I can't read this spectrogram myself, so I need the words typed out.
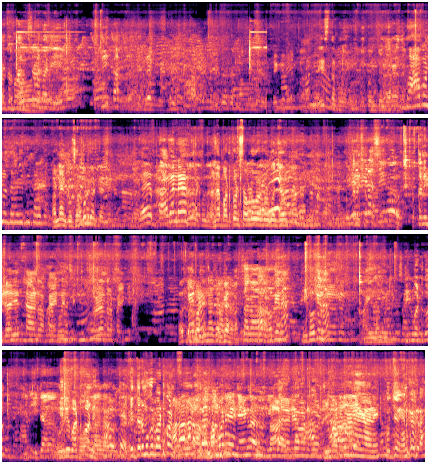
కొంచెం ఓకేనా ఓకేనా? అయ్యో, నీకు పట్టుకో. మీరు పట్టుకోండి. ఇద్దరు ముగ్గురు పట్టుకోండి. కొంచెం వెనకకు రా.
